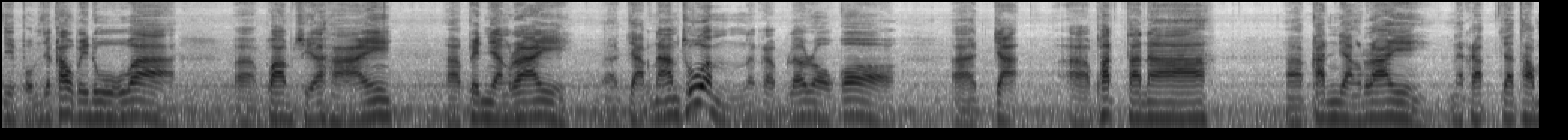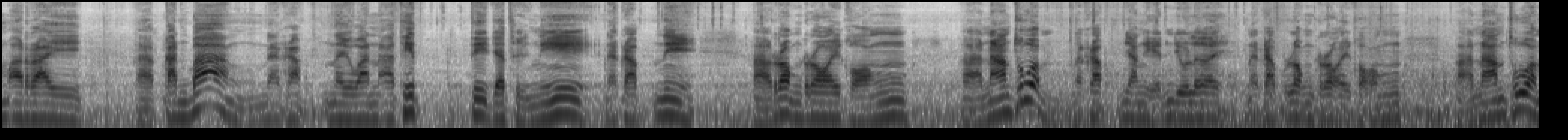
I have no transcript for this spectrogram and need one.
นี่ผมจะเข้าไปดูว่าความเสียหาย เป็นอย่างไรจากน้ำท่วมนะครับ แล้วเราก็จะพัฒนากันอย่างไรนะครับ จะทำอะไรกันบ้างนะครับ ในวันอาทิตย์ที่จะถึงนี้นะครับ นี่ร่องรอยของน้ำท่วมนะครับ ยังเห็นอยู่เลยนะครับ ร่องรอยของน้ำท่วม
